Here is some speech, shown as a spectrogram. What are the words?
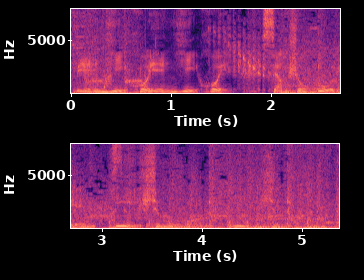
联谊会，联谊会，享受互联易生活。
